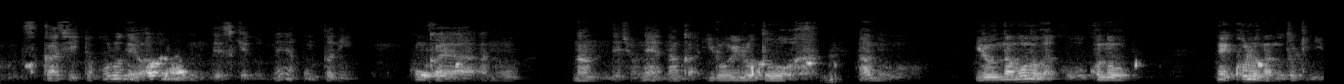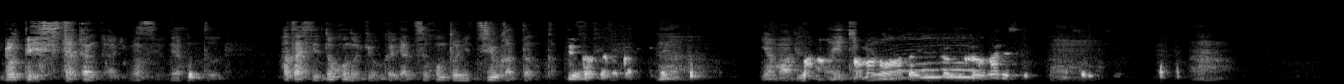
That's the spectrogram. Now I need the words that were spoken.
難しいところではあるんですけどね、本当に。今回は、あの、なんでしょうね、なんかいろいろと、あの、いろんなものがこう、この、ね、コロナの時に露呈した感がありますよね、本当果たしてどこの業界がつ本当に強かったのか。強かったのかね。いや、まあ、で。まあ、も駅天のあたりが伺ですけど、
